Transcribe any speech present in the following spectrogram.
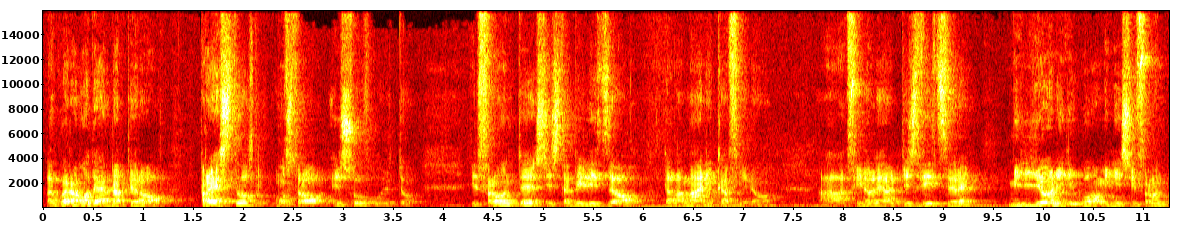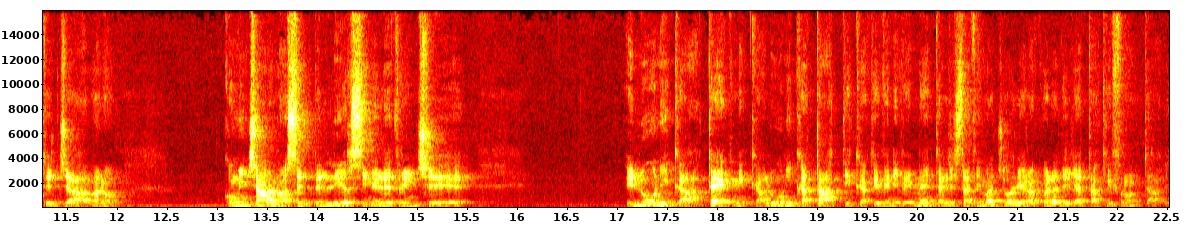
La guerra moderna però presto mostrò il suo volto. Il fronte si stabilizzò dalla Manica fino, a, fino alle Alpi svizzere, milioni di uomini si fronteggiavano, cominciarono a seppellirsi nelle trincee e l'unica tecnica, l'unica tattica che veniva in mente agli stati maggiori era quella degli attacchi frontali.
